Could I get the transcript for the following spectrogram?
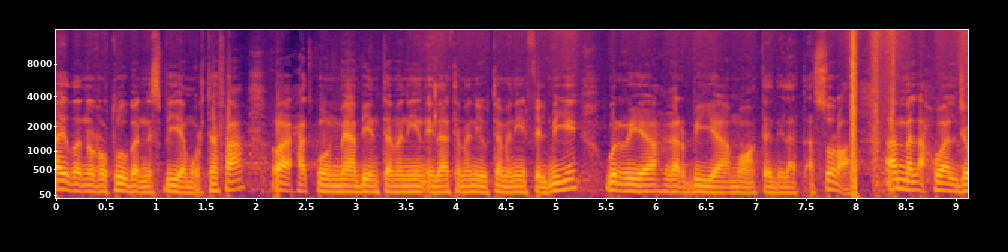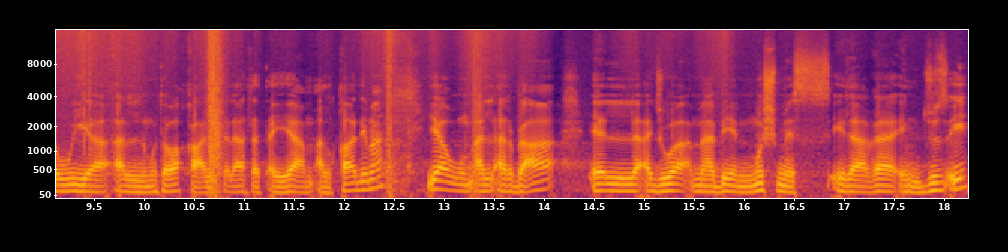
أيضا الرطوبة النسبية مرتفعة رايحة تكون ما بين 80 إلى 88% والرياح غربية معتدلة. السرعة. أما الأحوال الجوية المتوقعة لثلاثة أيام القادمة يوم الأربعاء الأجواء ما بين مشمس إلى غائم جزئي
